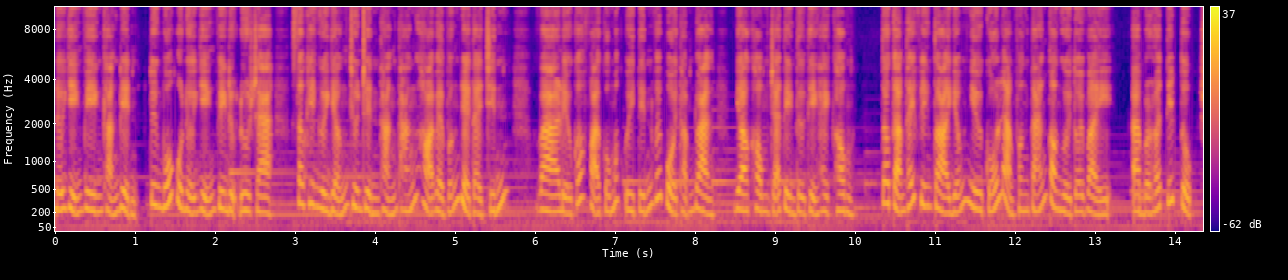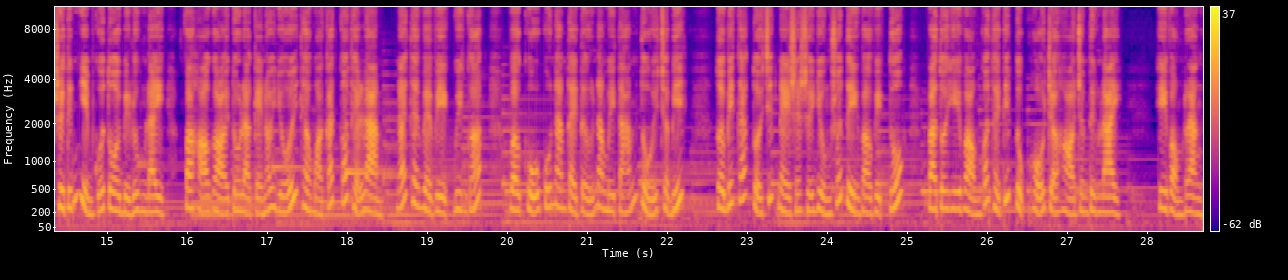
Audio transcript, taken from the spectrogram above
Nữ diễn viên khẳng định, tuyên bố của nữ diễn viên được đưa ra sau khi người dẫn chương trình thẳng thắn hỏi về vấn đề tài chính và liệu có phải cô mất uy tín với bồi thẩm đoàn do không trả tiền từ thiện hay không. Tôi cảm thấy phiên tòa giống như cố làm phân tán con người tôi vậy. Amber Heard tiếp tục, sự tín nhiệm của tôi bị lung lay và họ gọi tôi là kẻ nói dối theo mọi cách có thể làm. Nói thêm về việc quyên góp, vợ cũ của nam tài tử 58 tuổi cho biết, tôi biết các tổ chức này sẽ sử dụng số tiền vào việc tốt và tôi hy vọng có thể tiếp tục hỗ trợ họ trong tương lai. Hy vọng rằng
